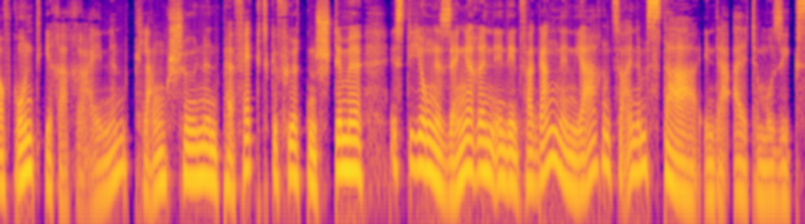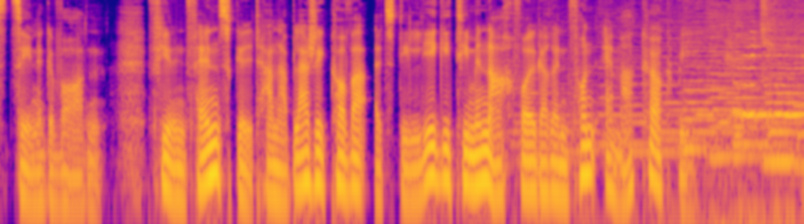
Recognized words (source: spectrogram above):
Aufgrund ihrer reinen, klangschönen, perfekt geführten Stimme ist die junge Sängerin in den vergangenen Jahren zu einem Star in der alten Musikszene geworden. Vielen Fans gilt Hanna Blažíková als die legitime Nachfolgerin von Emma Kirkby. Church.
